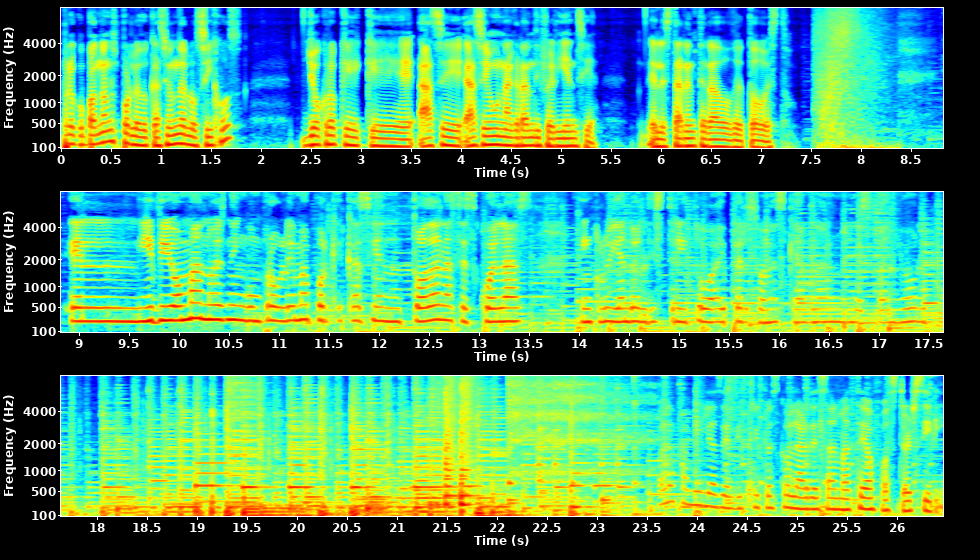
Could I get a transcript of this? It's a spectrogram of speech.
preocupándonos por la educación de los hijos, yo creo que, que hace, hace una gran diferencia el estar enterado de todo esto. El idioma no es ningún problema porque casi en todas las escuelas, incluyendo el distrito, hay personas que hablan español. Hola familias del Distrito Escolar de San Mateo Foster City.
